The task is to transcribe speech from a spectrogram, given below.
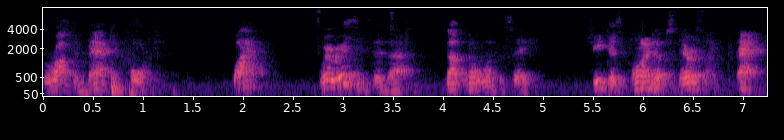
but rocking back and forth. Why? Where is he, says I, not knowing what to say. She just pointed upstairs like that.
